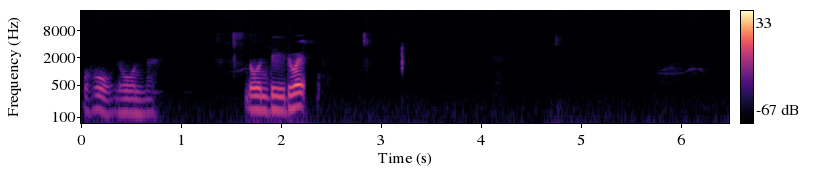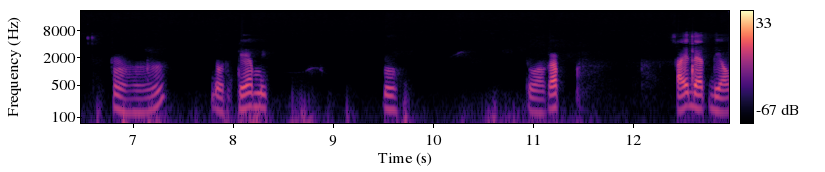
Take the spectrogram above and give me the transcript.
โอ้โห โดนนะ โดนดีด้วยอือหือโดนแก้มอีกนี่ ตัวครับไซส์แดดเดียว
